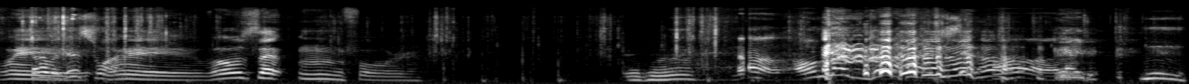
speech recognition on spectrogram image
Wait, Start with this one. wait. What was that mm for? Mm-hmm. No. Oh my god. oh, like, mm,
